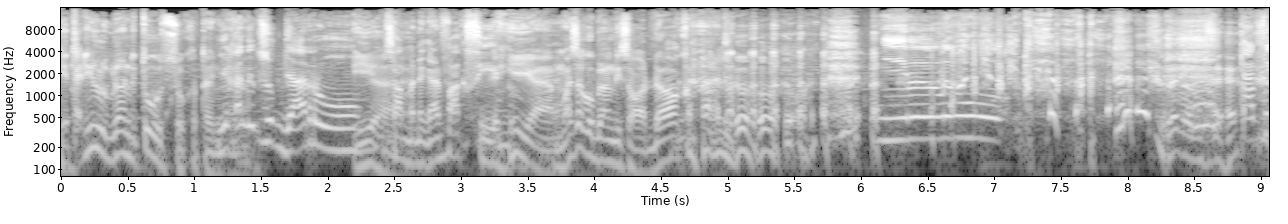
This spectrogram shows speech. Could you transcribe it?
Ya tadi lu bilang ditusuk katanya. Ya kan ditusuk jarum Iya. Sama dengan vaksin Iya, masa gue bilang disodok? Aduh Ngilu Lu gak bisa. Tapi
